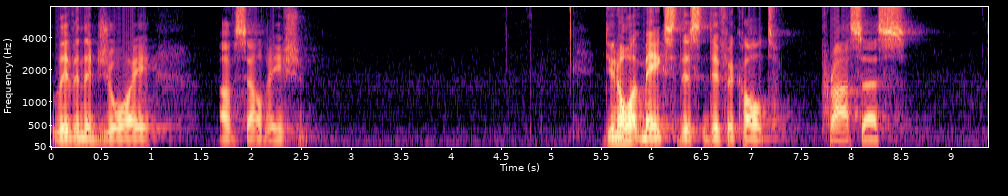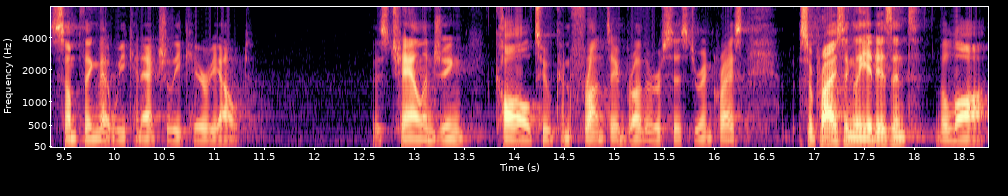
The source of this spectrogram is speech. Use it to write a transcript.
live in the joy of salvation. Do you know what makes this difficult process something that we can actually carry out? This challenging call to confront a brother or sister in Christ. Surprisingly, it isn't the law.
